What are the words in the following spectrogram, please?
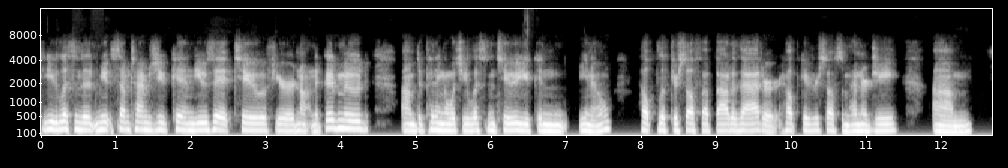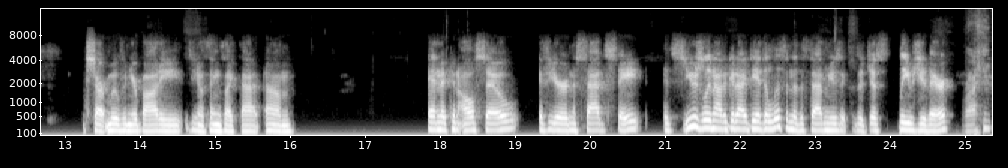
you listen to mute. Sometimes you can use it to if you're not in a good mood. Um, depending on what you listen to, you can, you know, help lift yourself up out of that, or help give yourself some energy. Um, start moving your body, you know, things like that. Um, and it can also, if you're in a sad state, it's usually not a good idea to listen to the sad music because it just leaves you there. Right.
